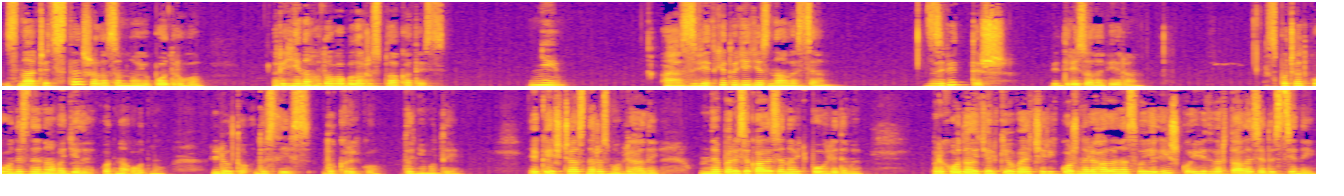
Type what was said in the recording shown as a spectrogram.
Значить, стежила за мною подруго. Регіна готова була розплакатись. Ні. А звідки тоді дізналася? Звідти ж, відрізала Віра. Спочатку вони зненавиділи одна одну, люто, до сліз, до крику, до німоти. Якийсь час не розмовляли, не пересікалися навіть поглядами. Приходили тільки ввечері, кожна лягала на своє ліжко і відверталася до стіни.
